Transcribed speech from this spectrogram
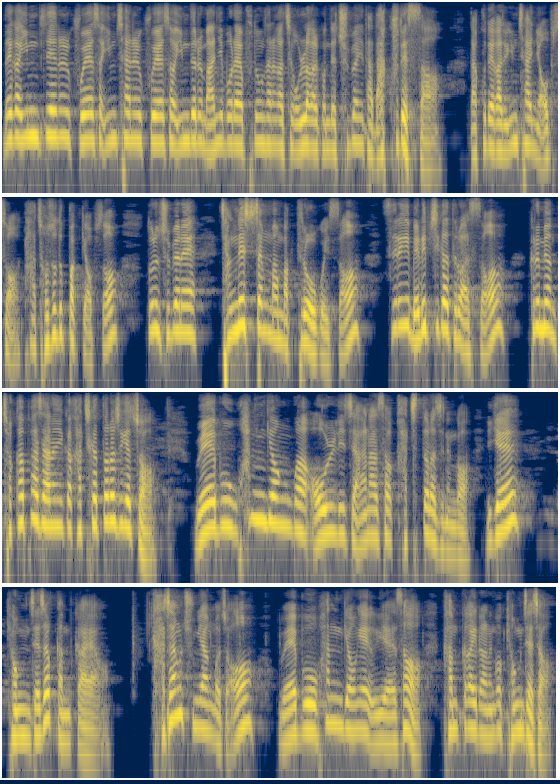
내가 임대를 구해서 임차인을 구해서 임대를 많이 벌어야 부동산의 가치가 올라갈 건데 주변이 다 낙후됐어. 낙후돼가지고 임차인이 없어. 다 저소득밖에 없어. 또는 주변에 장례시장만 막 들어오고 있어. 쓰레기 매립지가 들어왔어. 그러면 적합하지 않으니까 가치가 떨어지겠죠. 외부 환경과 어울리지 않아서 가치 떨어지는 거. 이게 경제적 감가예요. 가장 중요한 거죠. 외부 환경에 의해서 감가가 일어나는 거 경제적.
